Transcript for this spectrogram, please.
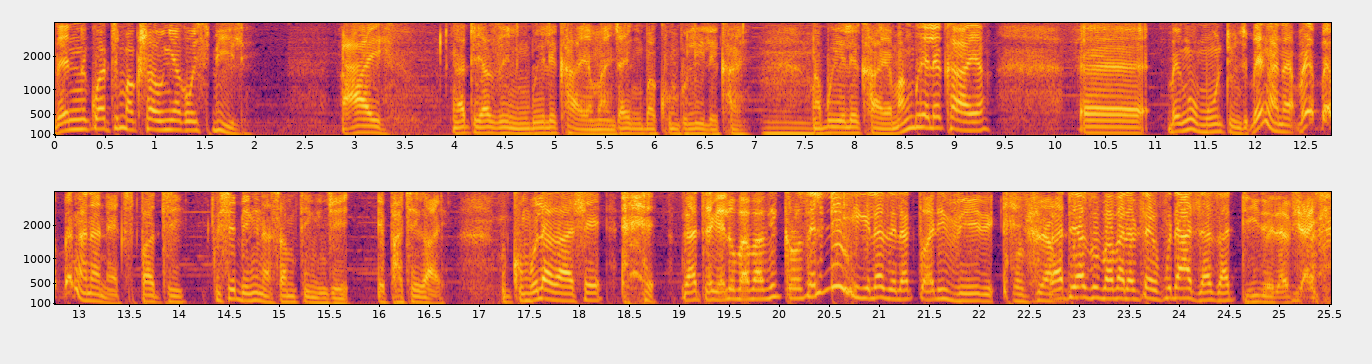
then kwathi makushaya unyaka wesibili hayi ngathi yazini ngibuyele ekhaya manje ayi ngibakhumbulile ekhaya. Ngabuyela ekhaya. Mangibuyela ekhaya eh bengumuntu nje bengana be- be- bengana next but cishe bengina something nje ephathekayo. Ngikhumbula kahle ngathekela ubaba vicross eliningi laze lagcwala ivili. Nkosi yami. ngathi yazi ubaba namhlanje ufuna adla zadinwe namhlanje.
